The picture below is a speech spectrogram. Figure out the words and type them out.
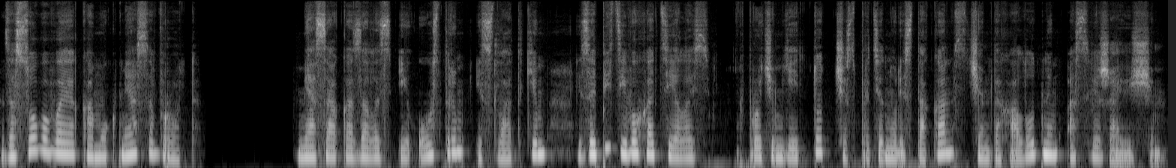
засовывая комок мяса в рот. Мясо оказалось и острым, и сладким, и запить его хотелось. Впрочем, ей тотчас протянули стакан с чем-то холодным, освежающим.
